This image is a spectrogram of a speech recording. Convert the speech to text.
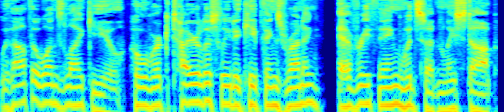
Without the ones like you, who work tirelessly to keep things running, everything would suddenly stop.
